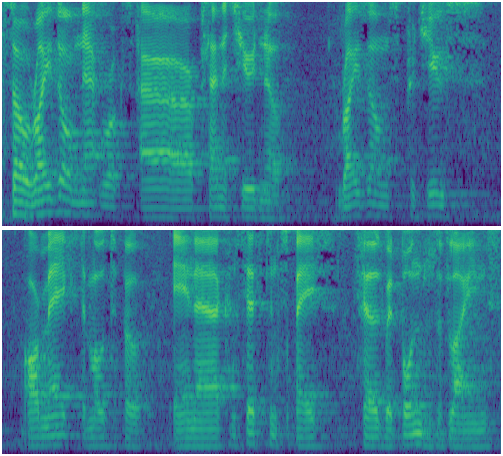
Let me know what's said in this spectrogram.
So rhizome networks are plenitudinal. Rhizomes produce or make the multiple in a consistent space filled with bundles of lines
